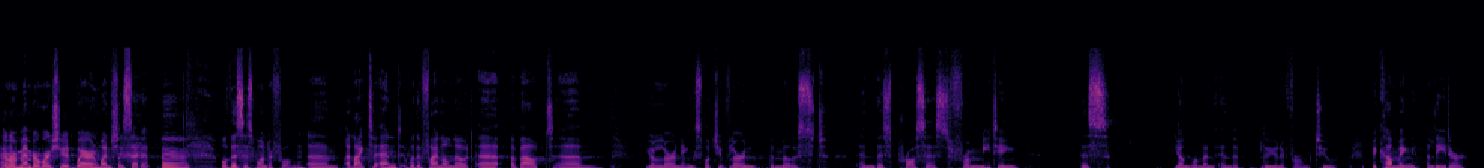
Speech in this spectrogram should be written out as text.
and remember where, she, where and when she said it. Well, this is wonderful. Um, I'd like to end with a final note uh, about um, your learnings, what you've learned the most in this process from meeting this young woman in the blue uniform to becoming a leader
